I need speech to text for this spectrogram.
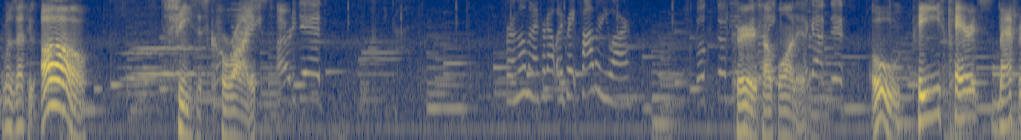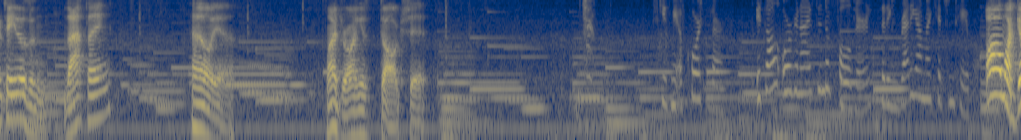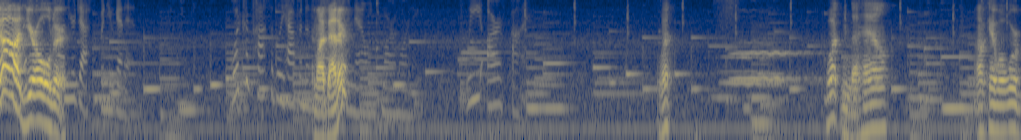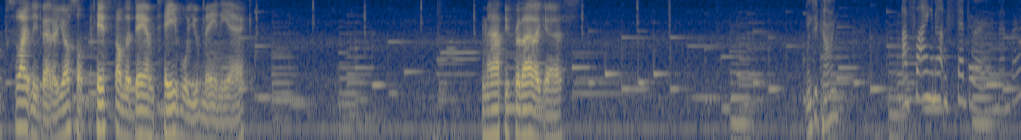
What does that do? Oh! Jesus Christ. For a moment, I forgot what a great father you are. Focus on Careers help wanted. I got this. Oh, peas, carrots, mashed potatoes, and that thing? Hell yeah. My drawing is dog shit. Excuse me, of course, sir. It's all organized into folders, sitting ready on my kitchen table. Oh my god, you're older. On your desk when you get in. What could possibly happen to the Am I better? now and tomorrow morning? We are fine. What? What in the hell? Okay, well, we're slightly better. You also pissed on the damn table, you maniac. I'm happy for that, I guess. When's he coming? I'm flying him out in February, remember?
